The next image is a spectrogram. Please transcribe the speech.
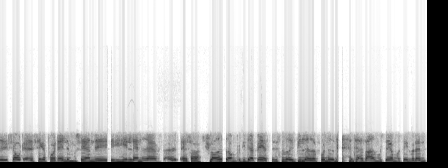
øh, sjovt. Jeg er sikker på, at alle museerne i hele landet er altså, fløjet om på de der bagerste sider i bilaget og fundet deres eget museum og set, hvordan,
